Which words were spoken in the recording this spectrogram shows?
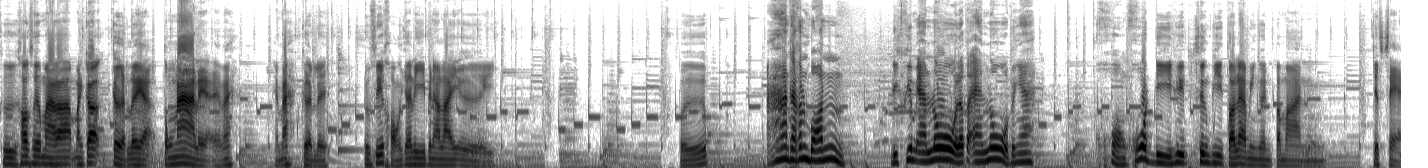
คือเข้าเซิร์ฟมาแล้วมันก็เกิดเลยอะตรงหน้าเลยอะเห็นไหมเห็นไหมเกิดเลย ดูซิของจารีเป็นอะไรเอ่ยปึ๊บอ่าดากอนบอลรีควีมแอโร่แล้วก็แอโร่เป็นไง ของโคตรดีพี่ซึ่งพี่ตอนแรกมีเงินประมาณ 7 0 0 0 0น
